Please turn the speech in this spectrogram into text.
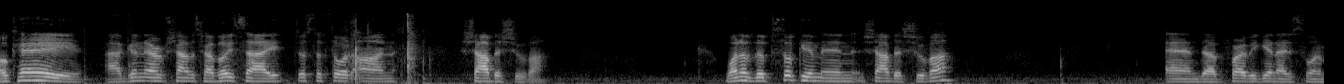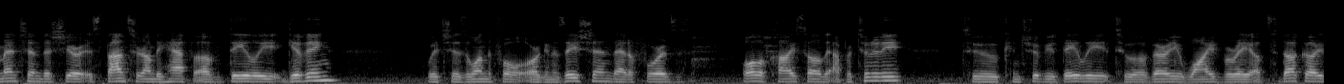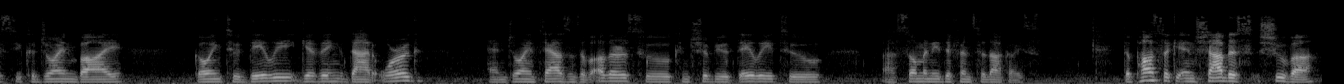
Okay, uh, good Shabbos Rabbi. Just a thought on Shabbos Shuvah. One of the psukim in Shabbos Shuvah, and uh, before I begin, I just want to mention this year is sponsored on behalf of Daily Giving, which is a wonderful organization that affords all of Klal the opportunity to contribute daily to a very wide array of tzedakahs. You could join by going to dailygiving.org and join thousands of others who contribute daily to uh, so many different tzedakahs. The pasuk in Shabbos Shuva,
